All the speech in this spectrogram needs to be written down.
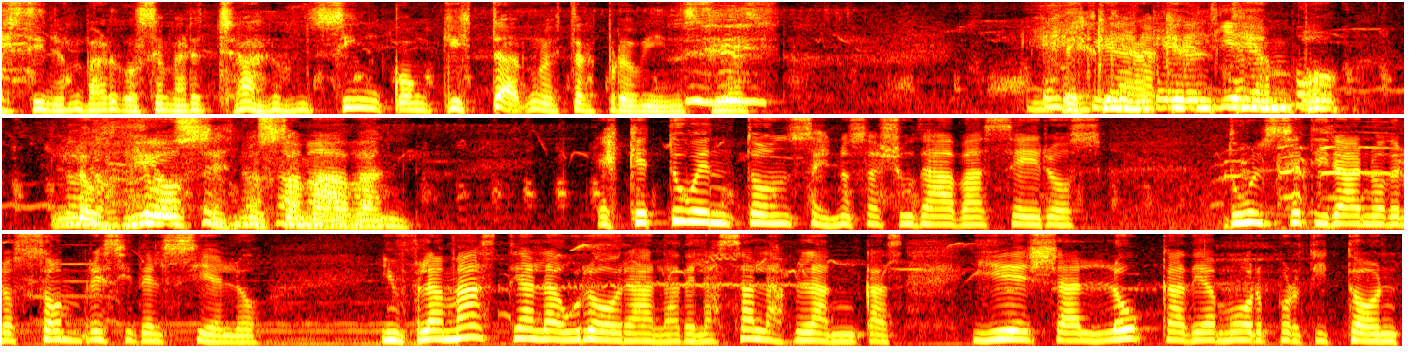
Y sin embargo se marcharon sin conquistar nuestras provincias. Es que en aquel tiempo los dioses nos amaban. Es que tú entonces nos ayudabas, Eros, dulce tirano de los hombres y del cielo. Inflamaste a la aurora, la de las alas blancas, y ella, loca de amor por Titón,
